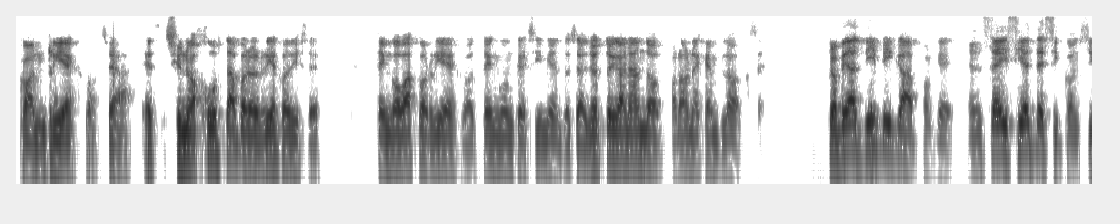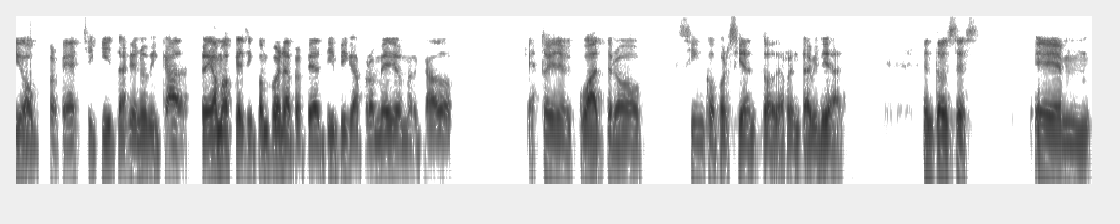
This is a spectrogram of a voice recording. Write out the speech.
con riesgo. O sea, si uno ajusta por el riesgo, dice, tengo bajo riesgo, tengo un crecimiento. O sea, yo estoy ganando, por dar un ejemplo, no sé, propiedad típica, porque el 6-7 si consigo propiedades chiquitas, bien ubicadas. Pero digamos que si compro una propiedad típica promedio de mercado, estoy en el 4-5% de rentabilidad. Entonces, em,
